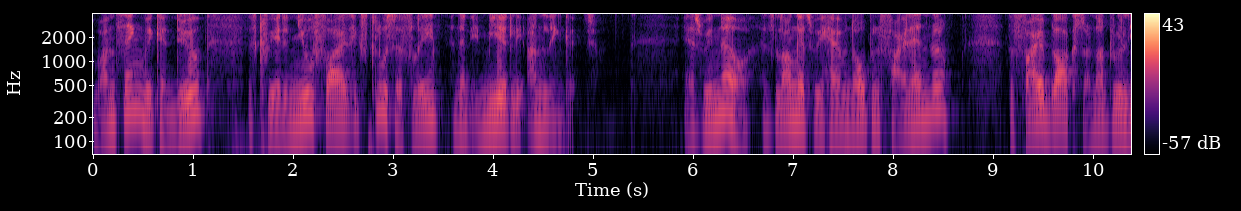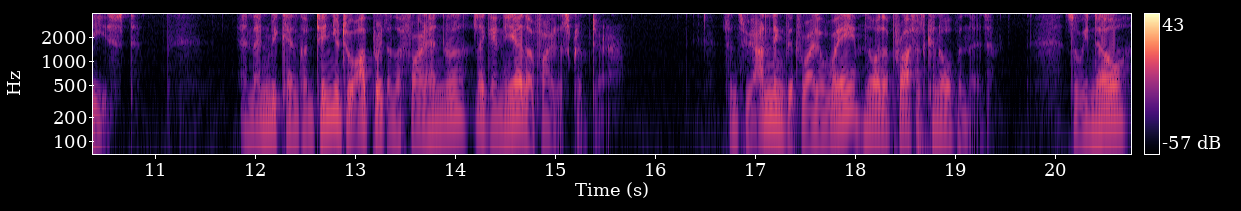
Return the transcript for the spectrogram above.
One thing we can do is create a new file exclusively and then immediately unlink it. As we know, as long as we have an open file handle, the file blocks are not released, and then we can continue to operate on the file handle like any other file descriptor. Since we unlinked it right away, no other process can open it, so we know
